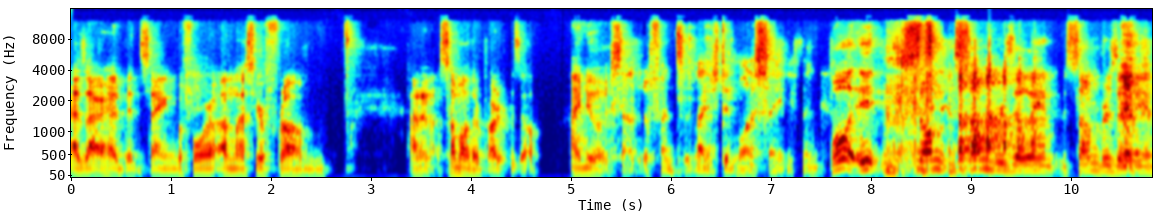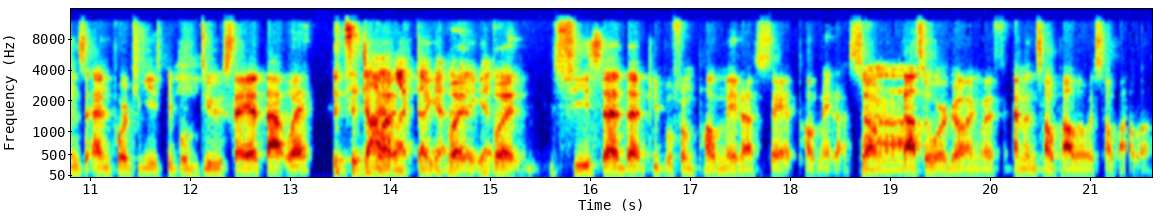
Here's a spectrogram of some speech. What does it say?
as I had been saying before, unless you're from, I don't know, some other part of Brazil. I knew it sounded offensive. I just didn't want to say anything. Well, it, some some Brazilian some Brazilians and Portuguese people do say it that way, It's a dialect. I get it. I but it. but she said that people from Palmeiras say it Palmeiras, so Ah. that's what we're going with. And then Sao Paulo is Sao Paulo.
